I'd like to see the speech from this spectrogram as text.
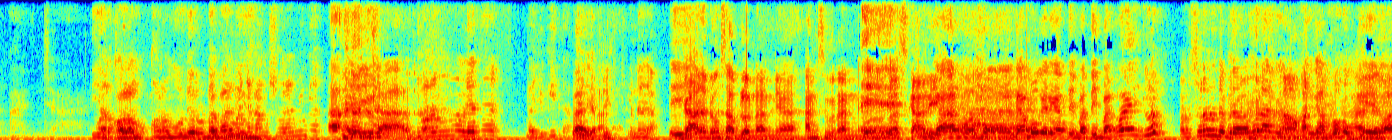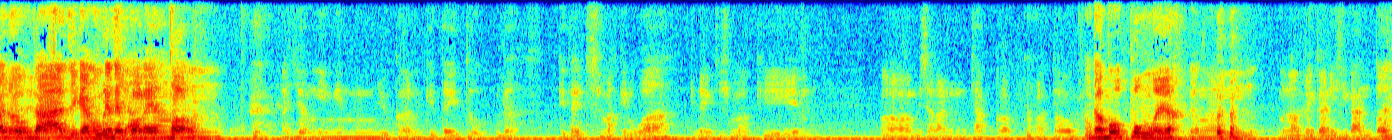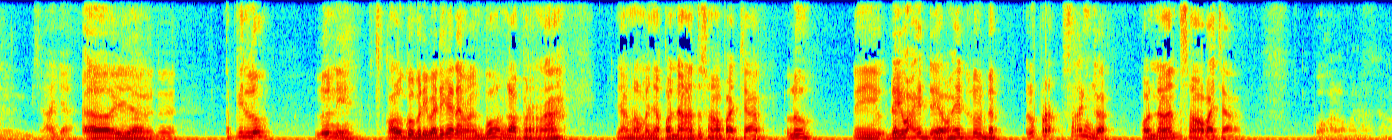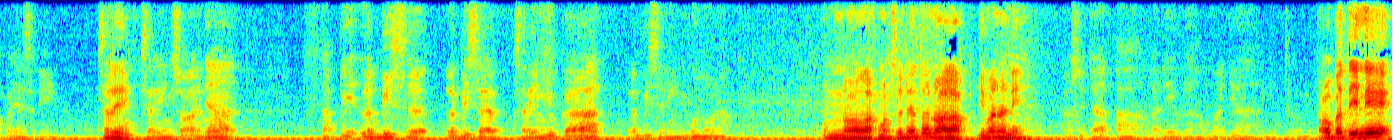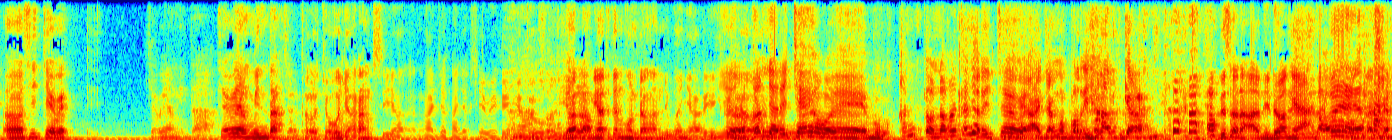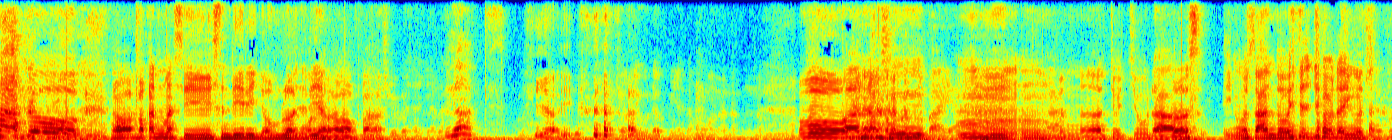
Iya kalau kalau mundur udah balik. banyak angsuran juga. Ah, iya. orang melihatnya baju kita. Baju. bener nggak? Iya. Gak ada dong sablonannya angsuran 12 kali. Enggak, enggak mungkin kan tiba-tiba, "Woi, lu angsuran udah berapa bulan?" Nah, kan enggak mungkin. Waduh, enggak asik emang dia Berarti debt collector. ajang- ajang ingin menunjukkan kita itu udah kita itu semakin wah kita itu semakin eh, misalkan cakep atau Enggak bopung lah ya. dengan menampilkan isi kantong yang bisa aja Oh iya bener. Tapi lu lu nih, kalau gue pribadi kan emang gue nggak pernah yang namanya kondangan tuh sama pacar. Lu nih dari Wahid deh, Wahid lu udah lu per, sering nggak kondangan tuh sama pacar? oh kalau kondangan sama pacarnya sering Sering. sering soalnya tapi lebih se- lebih se- sering juga lebih sering juga nolak Nolak maksudnya tuh nolak gimana nih? maksudnya ah nggak deh udah kamu aja gitu Oh berarti ini eh, si cewek, cewek yang minta cewek yang minta. Kalau cowok minta. jarang sih yang ngajak-ngajak cewek kayak Jarang, gitu. Iyalah. Niat kan kondangan juga nyari. Iya kan nyari cewek, bukan kondangan kan nyari cewek, ajang memperlihatkan. Itu suara Aldi doang ya. Aduh, nggak apa-apa kan masih sendiri jomblo jadi ya nggak apa-apa. Iya, iya. iya. kecuali udah punya enam Oh, anak mm, dibayar, mm, gitu mm, kan. bener, cucu udah harus ingusan tuh, cucu udah ingusan.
